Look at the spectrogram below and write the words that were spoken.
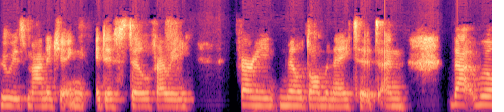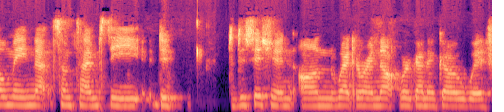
who is managing, it is still very very male dominated, and that will mean that sometimes the, the, the decision on whether or not we're going to go with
